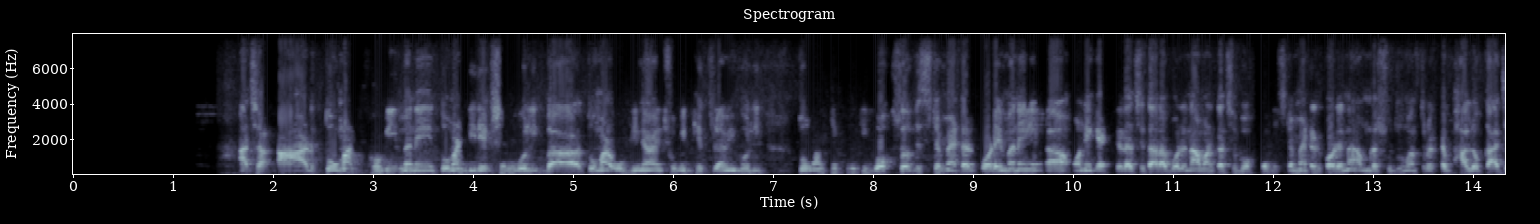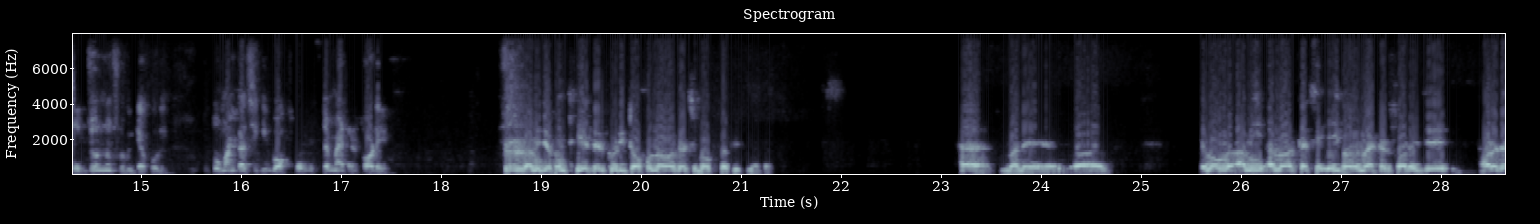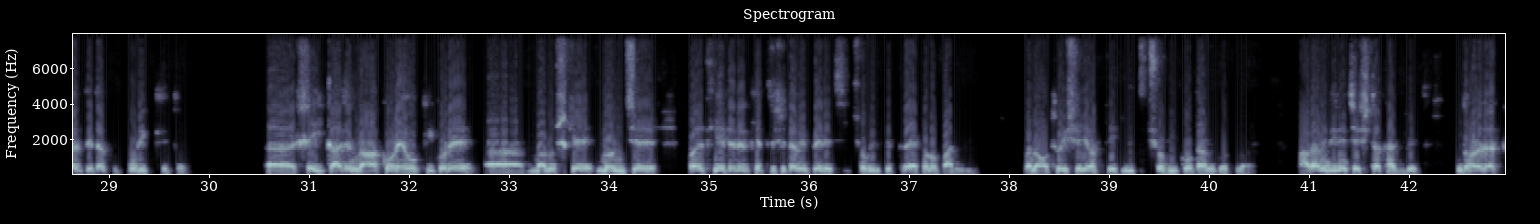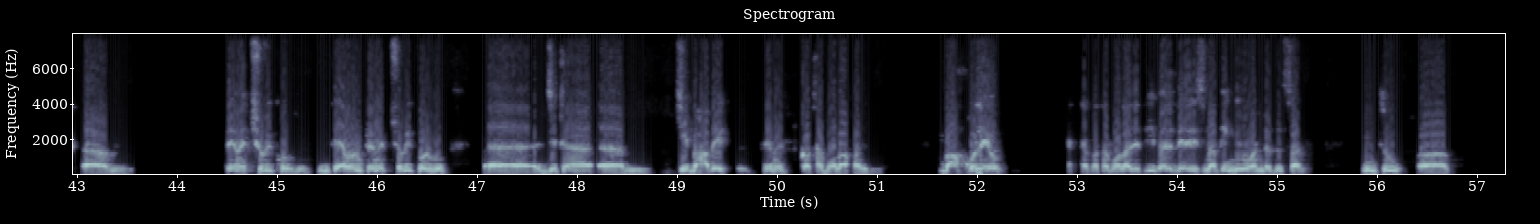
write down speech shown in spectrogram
আচ্ছা আর তোমার ছবি মানে তোমার ডিরেকশন বলি বা তোমার অভিনয় ছবির ক্ষেত্রে আমি বলি তোমার ক্ষেত্রে কি বক্স অফিসটা ম্যাটার করে? মানে অনেক অ্যাক্টর আছে, তারা বলেন, আমার কাছে বক্স অফিসটা ম্যাটার করে না, আমরা শুধুমাত্র একটা ভালো কাজের জন্য ছবিটা করি। তোমার কাছে কি বক্স অফিসটা ম্যাটার করে? হুম, আমি যখন থিয়েটার করি তখন আমার কাছে বক্স অফিস ম্যাটার হ্যাঁ মানে এবং আমি, আমার কাছে এইভাবে ম্যাটার করে যে, ধরা যাক যেটা খুব পরীক্ষিত সেই কাজ না করেও কি করে মানুষকে মঞ্চে মানে থিয়েটারের ক্ষেত্রে সেটা আমি পেরেছি, ছবির ক্ষেত্রে এখনও পারিনি। মানে অথই সেই অর্থে হিট ছবি কোটান কোট নয়। আগামী দিনে চেষ্টা থাকবে, ধরা যাক প্রেমের ছবি করব, কিন্তু এমন প্রেমের ছবি করব যেটা যেভাবে প্রেমের কথা বলা হয়নি। বা হলেও, একটা কথা বলা যেতেই পারে there is nothing new under the sun কিন্তু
